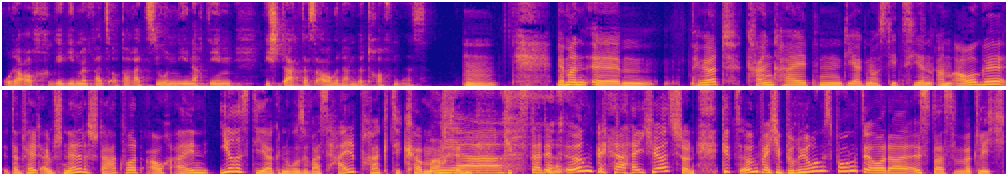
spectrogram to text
oder auch gegebenenfalls Operationen, je nachdem, wie stark das Auge dann betroffen ist. Mhm. Wenn man ähm, hört, Krankheiten diagnostizieren am Auge, dann fällt einem schnell das Schlagwort auch ein, Iris-Diagnose, was Heilpraktiker machen. Ja. Gibt es da denn irgendwer, ich höre es schon, gibt es irgendwelche Berührungspunkte oder ist das wirklich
